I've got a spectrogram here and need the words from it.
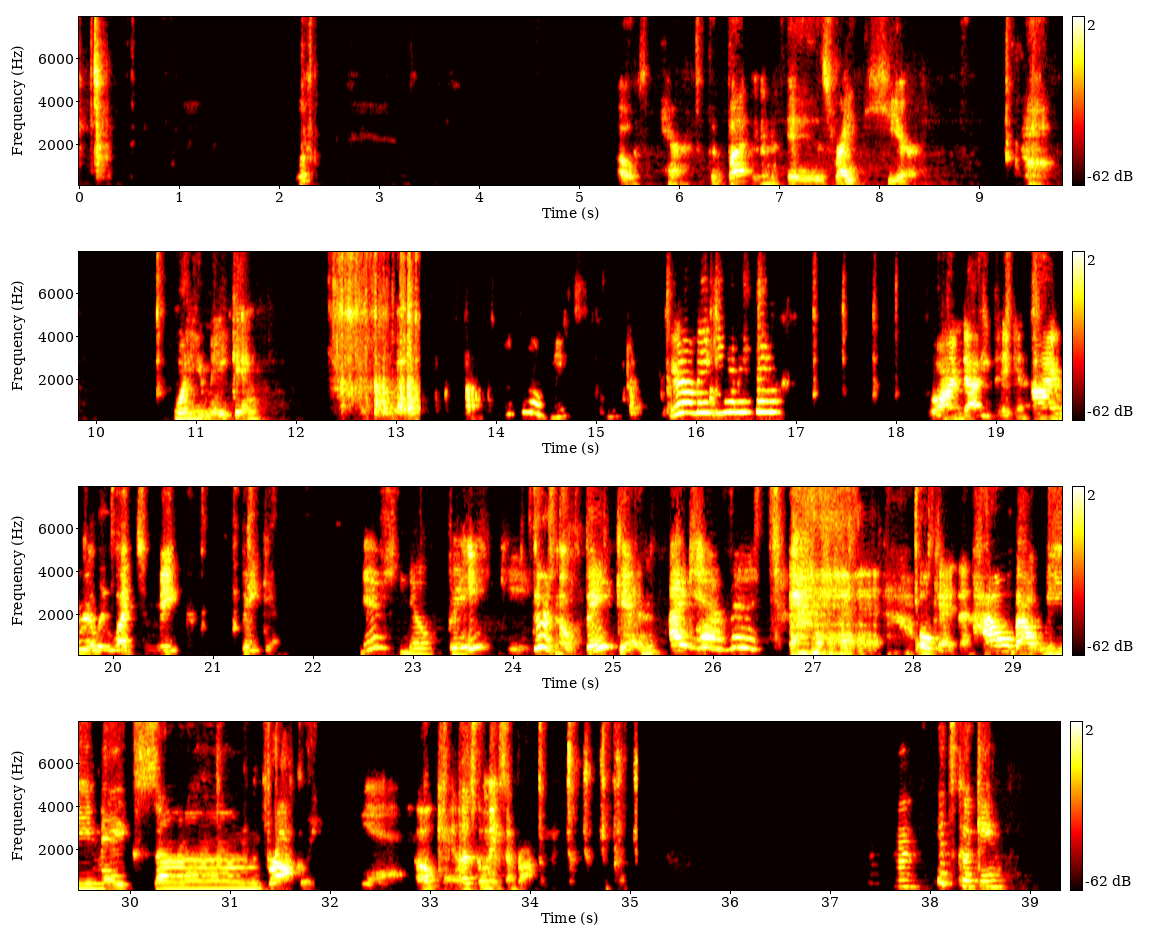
Oh, here. The button is right here. What are you making? You're not making anything? Well, I'm Daddy Pig, and I really like to make bacon. There's no bacon. There's no bacon. I have it. okay, then how about we make some broccoli? Yeah. Okay, let's go make some broccoli. Hmm, It's cooking.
